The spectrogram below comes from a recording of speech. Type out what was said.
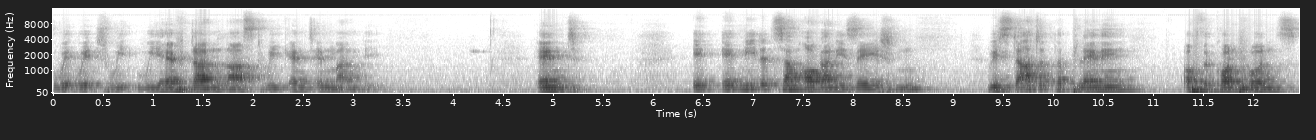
which we, we have done last weekend in Mandi. And it, it needed some organization. We started the planning of the conference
